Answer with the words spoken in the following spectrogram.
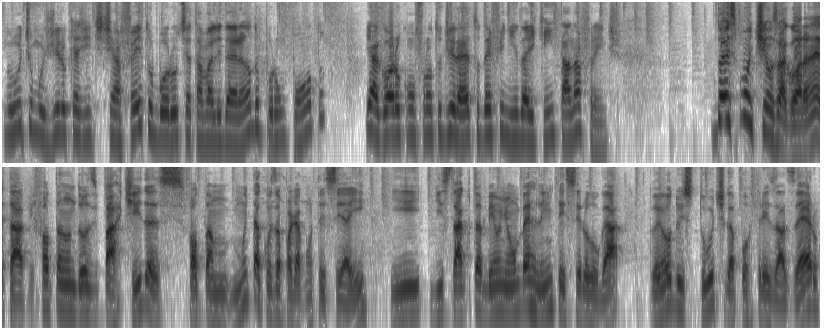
no último giro que a gente tinha feito, o Borussia estava liderando por um ponto, e agora o confronto direto definindo aí quem tá na frente. Dois pontinhos agora, né, Tap? Faltando 12 partidas, falta muita coisa pode acontecer aí. E destaco também a União Berlim, em terceiro lugar. Ganhou do Stuttgart por 3 a 0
